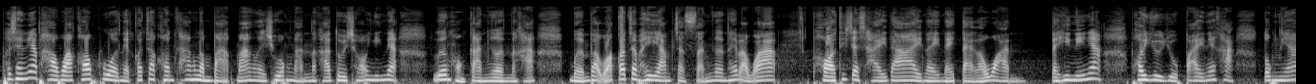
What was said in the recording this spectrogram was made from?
เพราะฉะนั้นเนี่ยภาวะครอบครัวเนี่ยก็จะค่อนข้างลำบากมากในช่วงนั้นนะคะ โดยเฉพาะยิ่งเนี่ยเรื่องของการเงินนะคะ เหมือนแบบว่าก็จะพยายามจัดสรรเงินให้แบบว่า พอที่จะใช้ได้ในในแต่ละวัน แต่ทีนี้เนี่ยพออยู่ๆไปเนี่ยค่ะ ตรงเนี้ย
